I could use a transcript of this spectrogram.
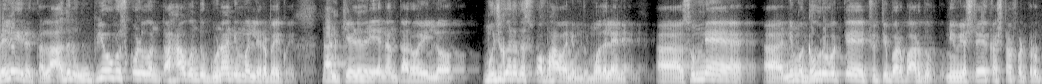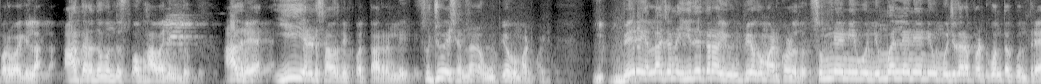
ಬೆಲೆ ಇರುತ್ತಲ್ಲ, ಅದನ್ನು ಉಪಯೋಗಿಸ್ಕೊಳ್ಳುವಂತಹ ಒಂದು ಗುಣ ನಿಮ್ಮಲ್ಲಿ ಇರಬೇಕು ನಾನು ಕೇಳಿದ್ರೆ ಏನಂತಾರೋ ಇಲ್ಲೋ, ಮುಜುಗರದ ಸ್ವಭಾವ ನಿಮ್ದು ಮೊದಲೇನೆ. ಆ, ಸುಮ್ನೆ ನಿಮ್ಮ ಗೌರವಕ್ಕೆ ಚ್ಯುತಿ ಬರಬಾರದು. ನೀವು ಎಷ್ಟೇ ಕಷ್ಟಪಟ್ಟರು ಪರವಾಗಿಲ್ಲ. ಆ ತರದ ಒಂದು ಸ್ವಭಾವ ನಿಮ್ದು. ಆದ್ರೆ ಈ ಎರಡ್ ಸಾವಿರದ ಇಪ್ಪತ್ತಾರರಲ್ಲಿ ಸಿಚುವೇಶನ್ನ ಉಪಯೋಗ ಮಾಡ್ಕೊಳ್ಳಿ. ಬೇರೆ ಎಲ್ಲ ಜನ ಇದೇ ತರ ಉಪಯೋಗ ಮಾಡ್ಕೊಳ್ಳೋದು. ಸುಮ್ಮನೆ ನೀವು ನಿಮ್ಮಲ್ಲೇನೆ ನೀವು ಮುಜುಗರ ಪಟ್ಕೊಂತ ಕುಂತ್ರೆ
